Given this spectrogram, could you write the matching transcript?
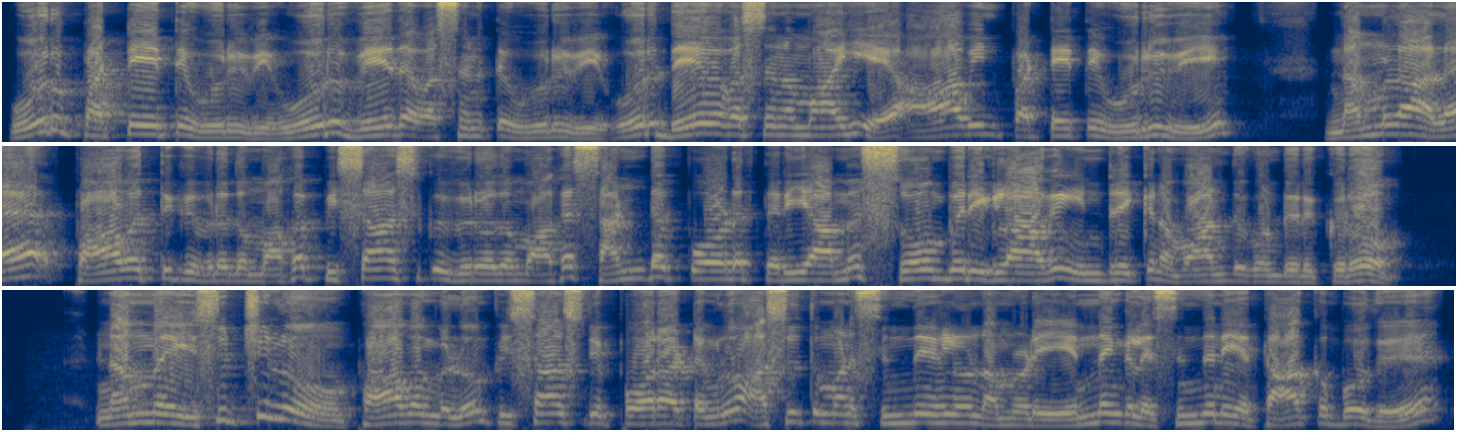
ஒரு பட்டயத்தை உருவி ஒரு வேத வசனத்தை உருவி ஒரு தேவ வசனமாகிய ஆவின் பட்டயத்தை உருவி நம்மளால பாவத்துக்கு விரோதமாக பிசாசுக்கு விரோதமாக சண்டை போட தெரியாம சோம்பேறிகளாக இன்றைக்கு நாம் வாழ்ந்து கொண்டிருக்கிறோம். நம்மை சுற்றிலும் பாவங்களும் பிசாசுடைய போராட்டங்களும் அசுத்தமான சிந்தனைகளும் நம்மளுடைய எண்ணங்களை சிந்தனையை தாக்கும் போது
